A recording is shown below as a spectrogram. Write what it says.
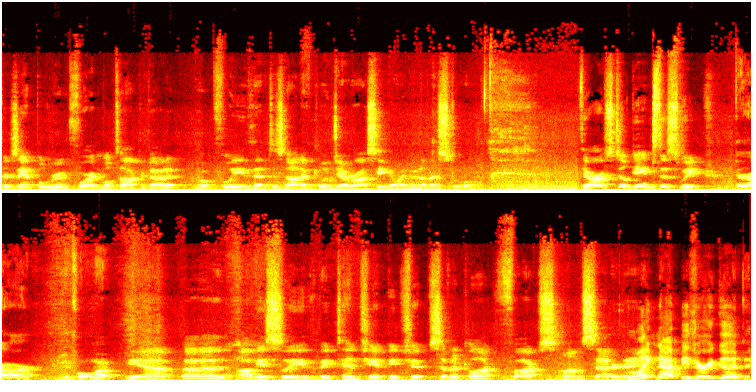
there's ample room for it, and we'll talk about it. Hopefully, that does not include Joe Rossi going to another school. There are still games this week. There are. You pull them up. Yeah, uh, obviously the Big Ten championship, seven o'clock, Fox on Saturday. Might not be very good.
